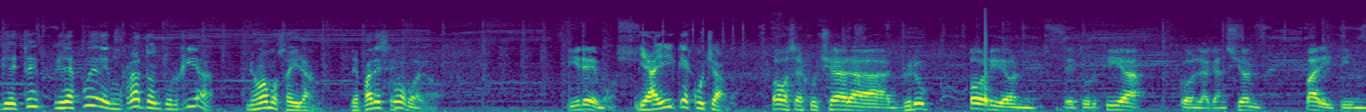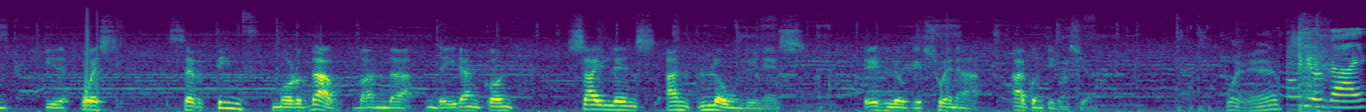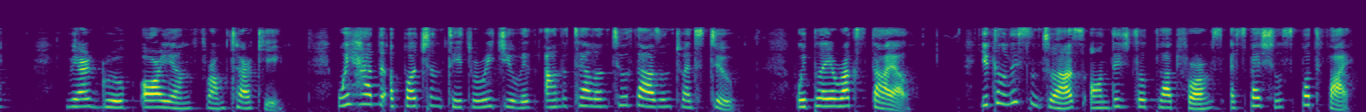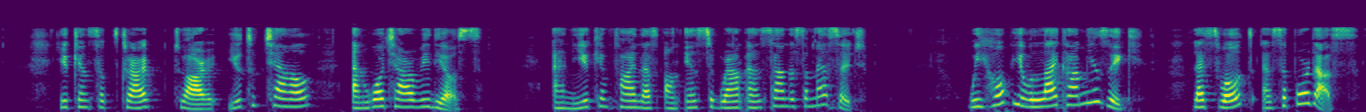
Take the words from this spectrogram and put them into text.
Y, después, de un rato en Turquía, nos vamos a Irán. ¿Le parece? ¿Cómo no? Iremos. ¿Y ahí qué escuchamos? Vamos a escuchar a Group Orion de Turquía con la canción Paritin. Y después Sertinth Mordav, banda de Irán con Silence and Loneliness. Es lo que suena a continuación. Hello, guy. We are Group Orion from Turkey. We had the opportunity to reach you with Undertalent 2022. We play rock style. You can listen to us on digital platforms, especially Spotify. You can subscribe to our YouTube channel and watch our videos. And you can find us on Instagram and send us a message. We hope you will like our music. Let's vote and support us.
